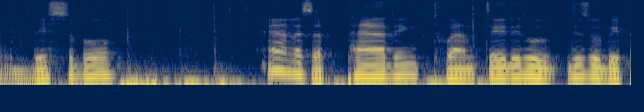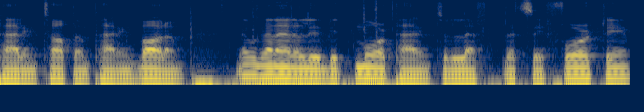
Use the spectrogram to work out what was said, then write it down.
visible. And let's set padding 20 this will this will be padding top and padding bottom. Then we're gonna add a little bit more padding to the left let's say 40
